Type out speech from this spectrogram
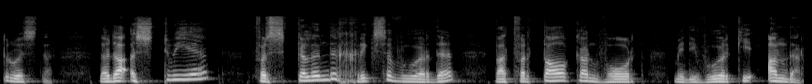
trooster. Nou daar is twee verskillende Griekse woorde wat vertaal kan word met die woordjie ander.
